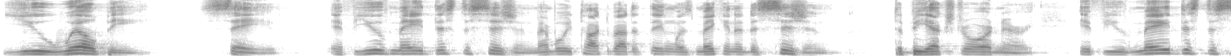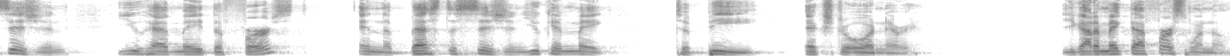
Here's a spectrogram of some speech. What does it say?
You will be saved. If you've made this decision, remember we talked about the thing was making a decision to be extraordinary. If you've made this decision, you have made the first and the best decision you can make to be extraordinary. You got to make that first one though.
